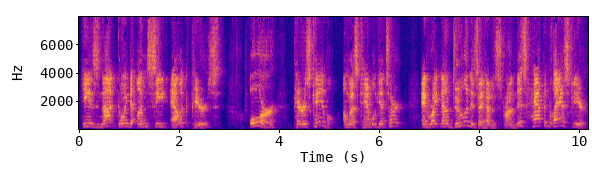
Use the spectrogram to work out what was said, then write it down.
He is not going to unseat Alec Pierce or Parris Campbell unless Campbell gets hurt. And right now, Dulin is ahead of Strachan. This happened last year.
